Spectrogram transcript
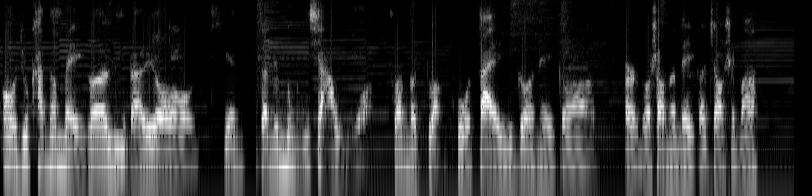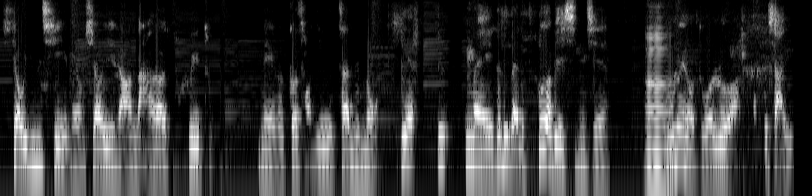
哦，就看他每个礼拜六天在那弄一下午，穿个短裤，戴一个那个耳朵上的那个叫什么？消音器那种消音，然后拿个推土，那个割草机在那弄，天就每个礼拜都特别新鲜，嗯，无论有多热，不下雨，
